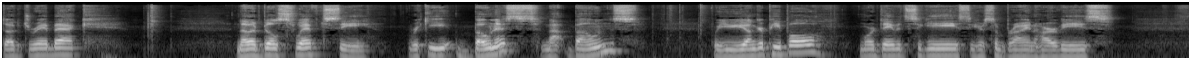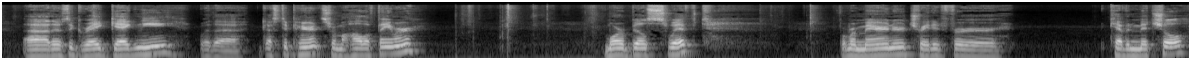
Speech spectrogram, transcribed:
Doug Drabek. Another Bill Swift, see Ricky Bonus, not Bones. For you younger people, more David Segui. See here's some Brian Harveys. Uh, there's a Greg Gagne with a guest appearance from a Hall of Famer. More Bill Swift. Former Mariner traded for Kevin Mitchell,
